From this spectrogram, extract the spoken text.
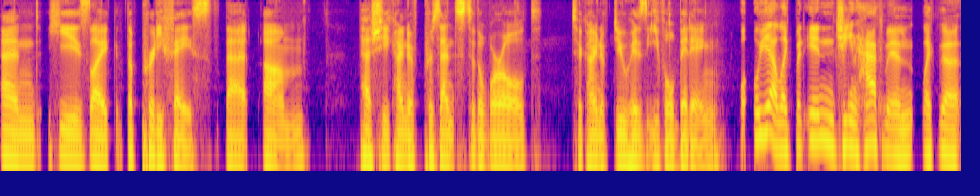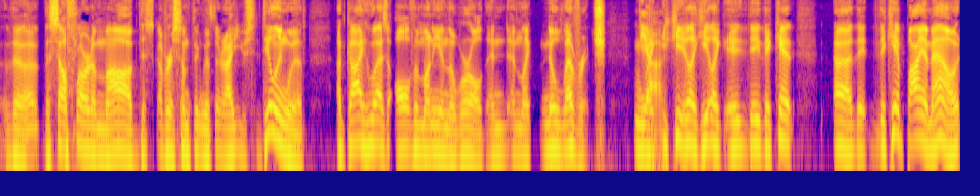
and he's like the pretty face that um pesci kind of presents to the world to kind of do his evil bidding Well, well, yeah, like, but in Gene Hackman, like the the the South Florida mob discovers something that they're not used to dealing with. A guy who has all the money in the world and and like no leverage. Yeah. like, you can't, like he like eh, they they can't uh they they can't buy him out.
